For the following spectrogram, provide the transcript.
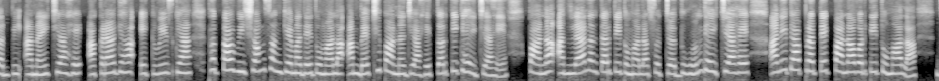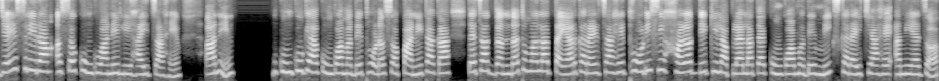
तरबी आणायची आहे. अकरा घ्या एकवीस घ्या. फक्त विषम संख्येमध्ये तुम्हाला आंब्याची पानं जी आहेत तर ती घ्यायची आहे. पानं आणल्यानंतर ती तुम्हाला स्वच्छ धुवून घ्यायची आहे. आणि त्या प्रत्येक पानावरती तुम्हाला जय श्रीराम असं कुंकवाने लिहायचं आहे. आणि कुंकू घ्या कुंकवामध्ये थोडंसं पाणी टाका. त्याचा गंध तुम्हाला तयार करायचा आहे. थोडीशी हळद देखील आपल्याला त्या कुंकवामध्ये मिक्स करायची आहे आणि याचं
